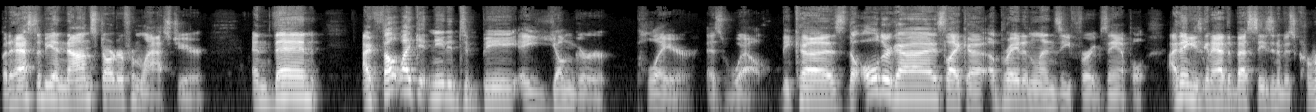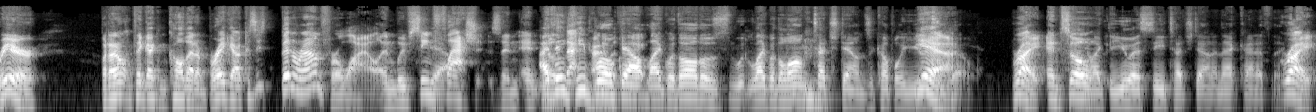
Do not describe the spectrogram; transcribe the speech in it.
but it has to be a non-starter from last year. And then I felt like it needed to be a younger player as well, because the older guys, like a, a Braden Lenzy, for example, I think he's going to have the best season of his career. But I don't think I can call that a breakout because he's been around for a while and we've seen Yeah. flashes and and I know, think he kind of a broke out like with all those, like with the long touchdowns a couple of years Yeah. ago, right. And You so know, like the USC touchdown and that kind of thing. Right.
